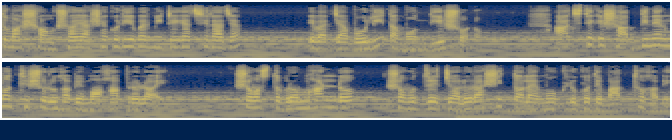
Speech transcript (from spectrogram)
তোমার সংশয় আশা করি এবার মিটে গেছে, রাজা। এবার যা বলি তা মন দিয়ে শোনো। আজ থেকে সাত দিনের মধ্যে শুরু হবে মহাপ্রলয়। সমস্ত ব্রহ্মাণ্ড সমুদ্রের জলরাশির তলায় মুখ লুকোতে বাধ্য হবে।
